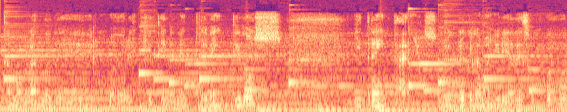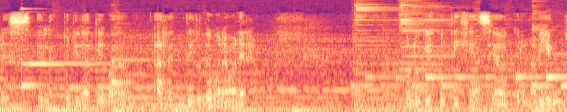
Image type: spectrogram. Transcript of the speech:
Estamos hablando de jugadores que tienen entre 22 y 30 años. Yo creo que la mayoría de esos jugadores en la actualidad te va a rendir de buena manera. Con lo que es contingencia, coronavirus,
